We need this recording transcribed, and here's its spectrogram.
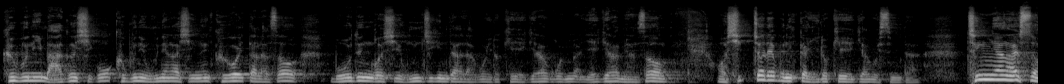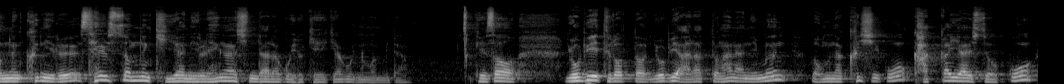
그분이 막으시고 그분이 운행하시는 그거에 따라서 모든 것이 움직인다라고 이렇게 얘기를 하고 얘기를 하면서 어, 10절에 보니까 이렇게 얘기하고 있습니다. 측량할 수 없는 큰 일을 셀 수 없는 기이한 일을 행하신다라고 이렇게 얘기하고 있는 겁니다. 그래서 욥이 들었던 욥이 알았던 하나님은 너무나 크시고 가까이 할 수 없고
